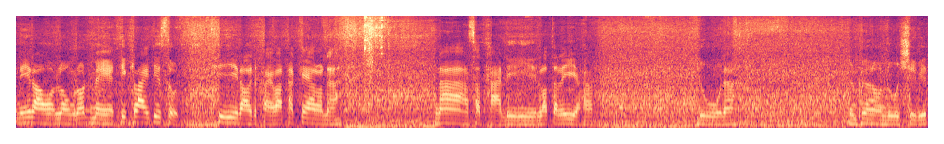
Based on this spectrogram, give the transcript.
อนนี้เราลงรถเมล์ที่ใกล้ที่สุดที่เราจะไปวัดพระแก้วแล้วนะ หน้าสถานีลอตเตอรี่ครับ ดูนะ เพื่อนๆลองดูชีวิต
